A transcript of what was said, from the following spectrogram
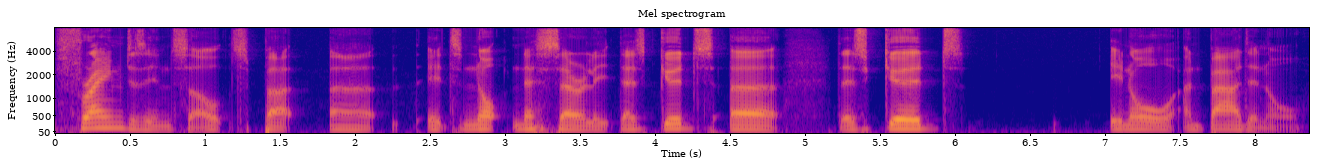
framed as insults, but uh, it's not necessarily. There's good. Uh, there's good in all and bad in all.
